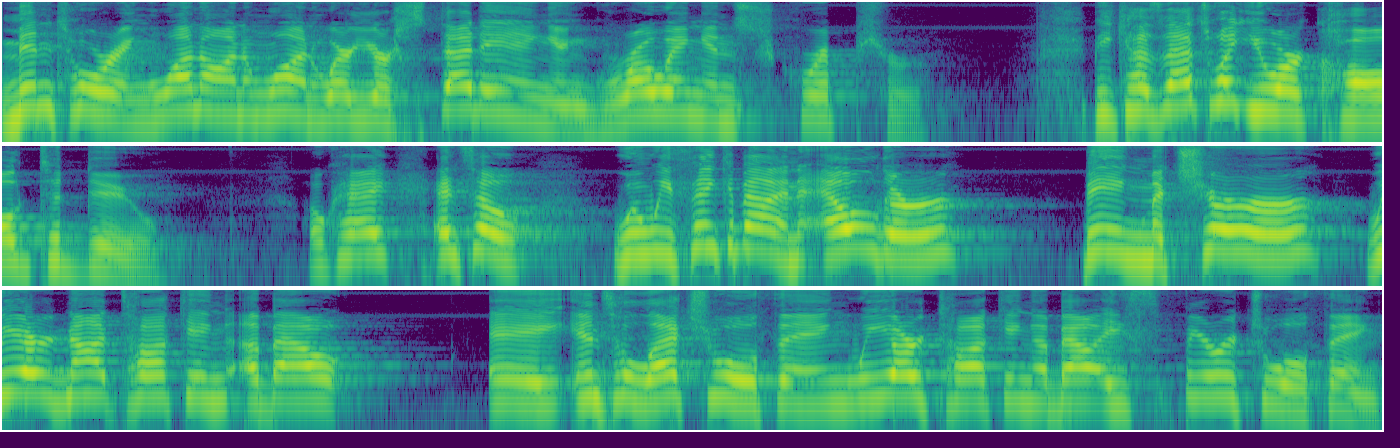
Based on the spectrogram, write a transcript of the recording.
mentoring one on one where you're studying and growing in Scripture? Because that's what you are called to do. Okay? And so when we think about an elder being mature, we are not talking about a intellectual thing, we are talking about a spiritual thing.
